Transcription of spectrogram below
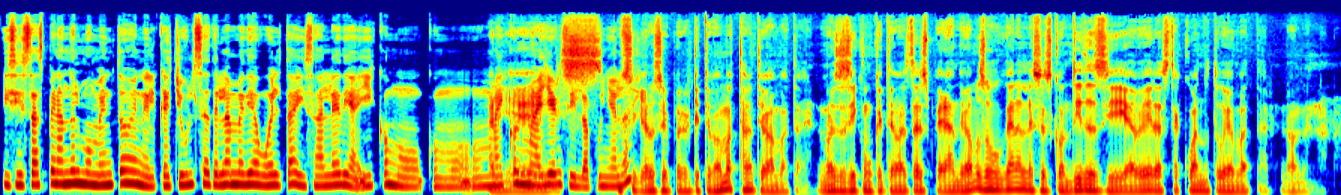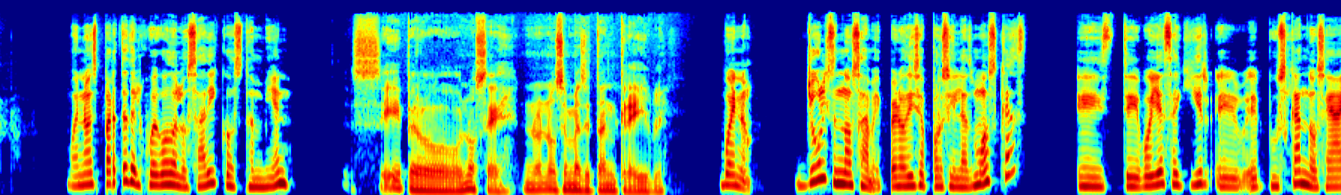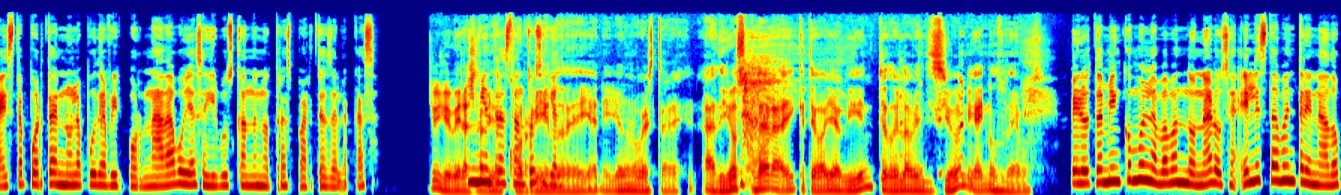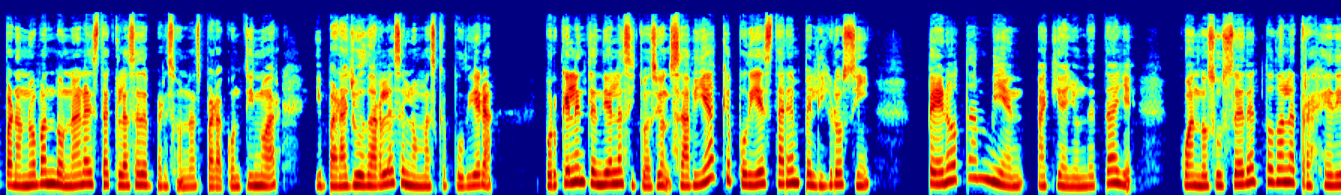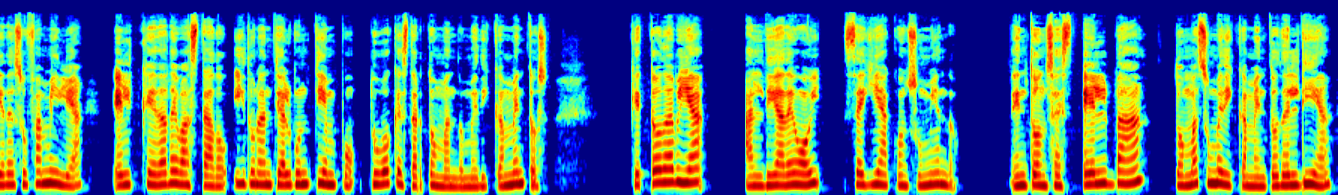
¿Y si está esperando el momento en el que Jules se dé la media vuelta y sale de ahí como, como Michael Myers y lo apuñala? Sí, ya lo sé, pero el que te va a matar, te va a matar. No es así como que te va a estar esperando y vamos a jugar a las escondidas y a ver hasta cuándo te voy a matar. No, no, no, no. no. Bueno, es parte del juego de los sádicos también. Sí, pero no sé, no, no se me hace tan creíble. Bueno, Jules no sabe, pero dice por si las moscas, este, voy a seguir eh, eh, buscando. O sea, esta puerta no la pude abrir por nada, voy a seguir buscando en otras partes de la casa. Yo ya hubiera salido corriendo de ella, ni yo no voy a estar. Adiós, Clara, ahí que te vaya bien, te doy la bendición y ahí nos vemos. Pero también cómo la va a abandonar, o sea, él estaba entrenado para no abandonar a esta clase de personas, para continuar y para ayudarles en lo más que pudiera porque él entendía la situación, sabía que podía estar en peligro, sí, pero también aquí hay un detalle. Cuando sucede toda la tragedia de su familia, él queda devastado y durante algún tiempo tuvo que estar tomando medicamentos. que todavía al día de hoy seguía consumiendo. Entonces él va, toma su medicamento del día,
